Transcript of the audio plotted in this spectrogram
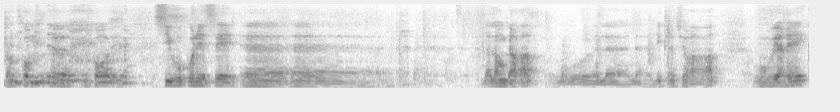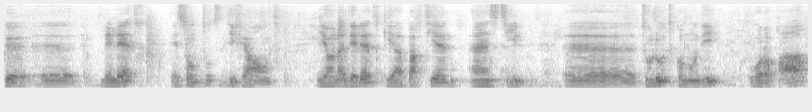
Donc, comme, euh, comme, euh, si vous connaissez euh, euh, la langue arabe ou euh, l'écriture arabe, vous verrez que euh, les lettres, elles sont toutes différentes. Et on a des lettres qui appartiennent à un style euh, Toulout, comme on dit, ou Roqa,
